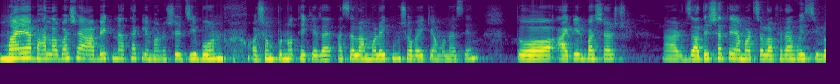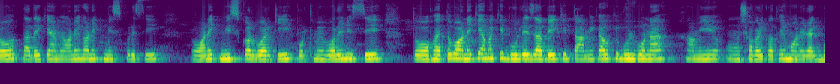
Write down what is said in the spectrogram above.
মায়া, ভালোবাসা, আবেগ না থাকলে মানুষের জীবন অসম্পূর্ণ থেকে যায়। আসসালামু আলাইকুম, সবাই কেমন আছেন? তো আগের বাসার আর যাদের সাথে আমার চলাফেরা হয়েছিল, তাদেরকে আমি অনেক অনেক মিস করেছি। তো অনেক মিস করব আর কি, প্রথমে বলে নিচ্ছি। তো হয়তো বা অনেকে আমাকে ভুলে যাবে, কিন্তু আমি কাউকে ভুলবো না। আমি সবার কথাই মনে রাখব।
